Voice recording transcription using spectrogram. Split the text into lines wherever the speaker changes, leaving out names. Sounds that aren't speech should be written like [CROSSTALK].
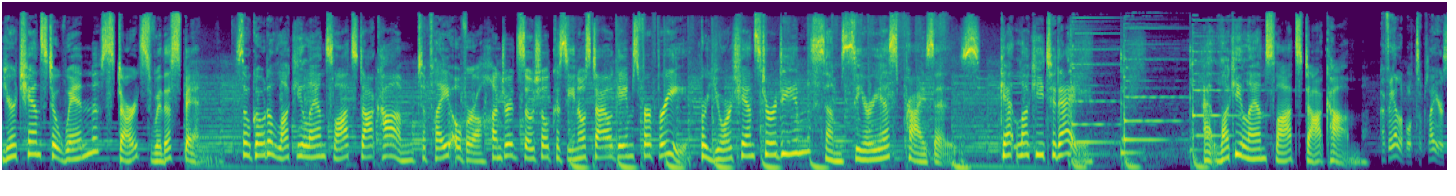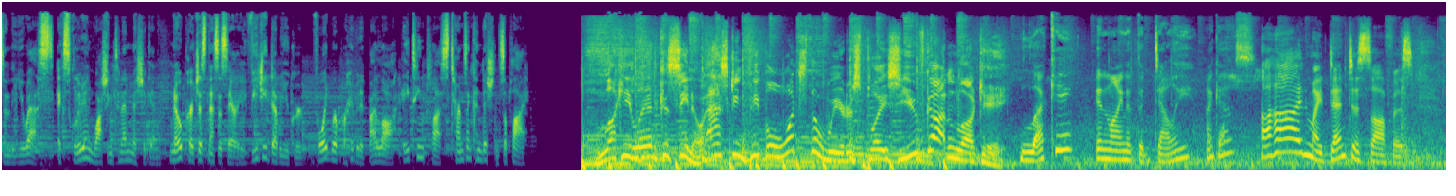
Your chance to win starts with a spin. So go to LuckyLandSlots.com to play over 100 social casino-style games for free for your chance to redeem some serious prizes. Get lucky today at LuckyLandSlots.com.
Available to players in the U.S., excluding Washington and Michigan. No purchase necessary. VGW Group. Void where prohibited by law. 18 plus. Terms and conditions apply.
Lucky Land Casino asking people what's the weirdest place you've gotten lucky?
Lucky? In line at the deli, I guess?
Aha, in my dentist's office.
